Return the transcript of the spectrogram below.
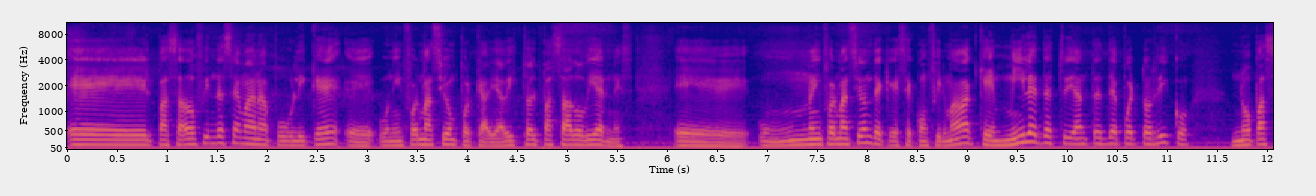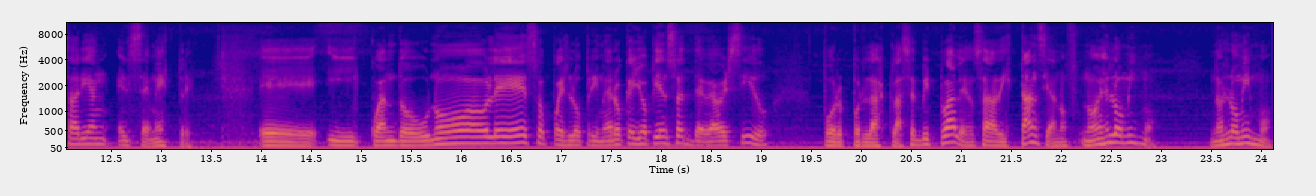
Eh, el pasado fin de semana publiqué eh, una información porque había visto el pasado viernes eh, una información de que se confirmaba que miles de estudiantes de Puerto Rico no pasarían el semestre. Eh, y cuando uno lee eso, pues lo primero que yo pienso es debe haber sido por, por las clases virtuales, o sea, a distancia, no, no es lo mismo, no es lo mismo.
